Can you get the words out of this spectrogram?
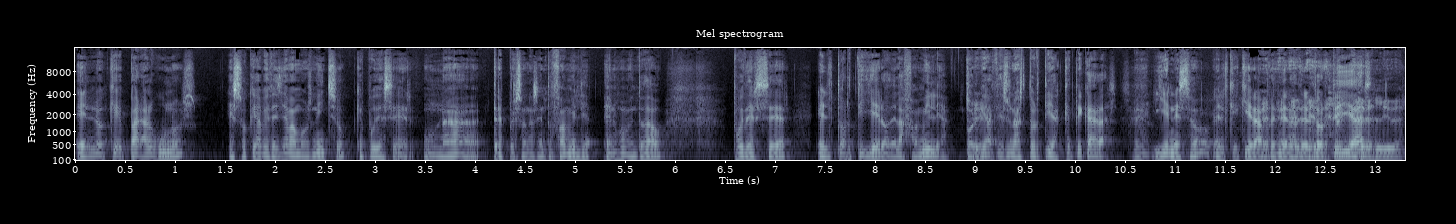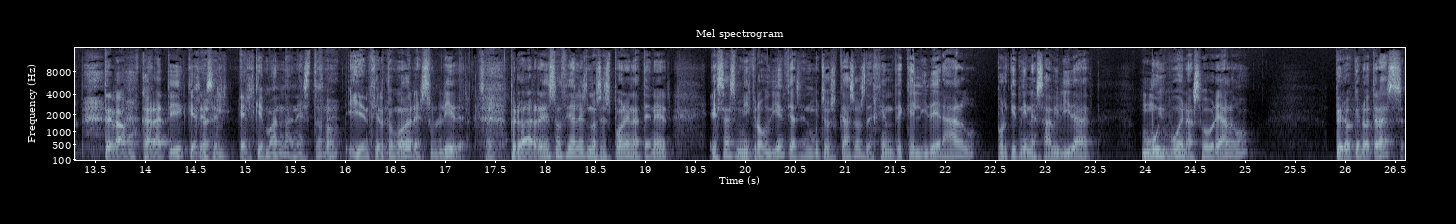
en lo que para algunos, eso que a veces llamamos nicho, que puede ser una, tres personas en tu familia en un momento dado, puede ser el tortillero de la familia, porque Sí. haces unas tortillas que te cagas. Sí. Y en eso, el que quiera aprender a hacer tortillas te va a buscar a ti, que eres Sí. el, el que manda en esto, ¿no? Y en cierto modo eres un líder. Pero las redes sociales nos exponen a tener esas microaudiencias, en muchos casos, de gente que lidera algo porque tiene esa habilidad muy buena sobre algo, pero que en otras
